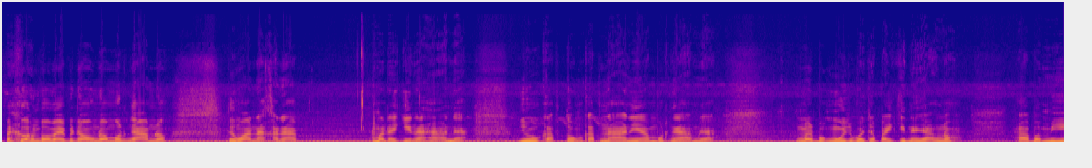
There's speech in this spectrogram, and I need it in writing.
ไปก่อนปอแม่พี่น้องเนาะมดงามเนาะตึงว่าหน้าขนาดมาได้กินอาหารเนี่ย อยู่กับตงกับน้าเนี่ยมดงามเนี่ยมันบอกหูจะว่าจะไปกินอะไรอย่างเนาะถ้าแบบมี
